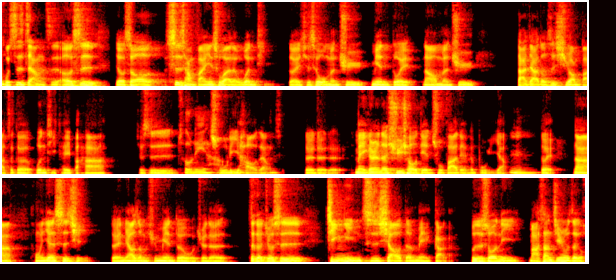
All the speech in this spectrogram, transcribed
不是这样子，而是有时候市场反映出来的问题，对，其实我们去面对，那我们去，大家都是希望把这个问题可以把它。就是处理好，处理好这样子。对对对，每个人的需求点、出发点都不一样。嗯，对。那同一件事情，对你要怎么去面对？我觉得这个就是经营直销的美感啊，不是说你马上进入这个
